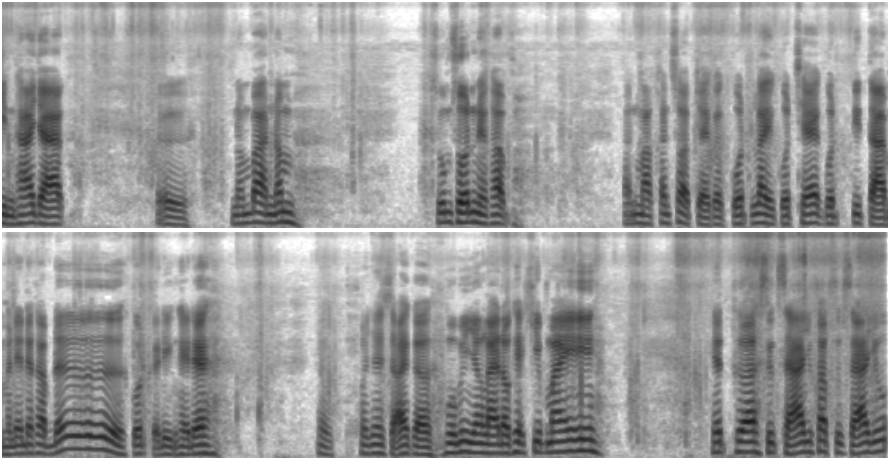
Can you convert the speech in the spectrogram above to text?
กินหาอยากเออน้ำบ้านน้ำซุ้มซนเนี่ยครับขันมักขันชอบใจก็กดไลค์กดแชร์กดติดตามให้ได้นะครับ เด้อกดกระดิ่งให้ได้อเออพอใจสายกับมูมีอย่างไรดอกเฮ็ดคลิปไหมเฮ็ดเพื่อศึกษาอยู่ครับศึกษาอยู่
